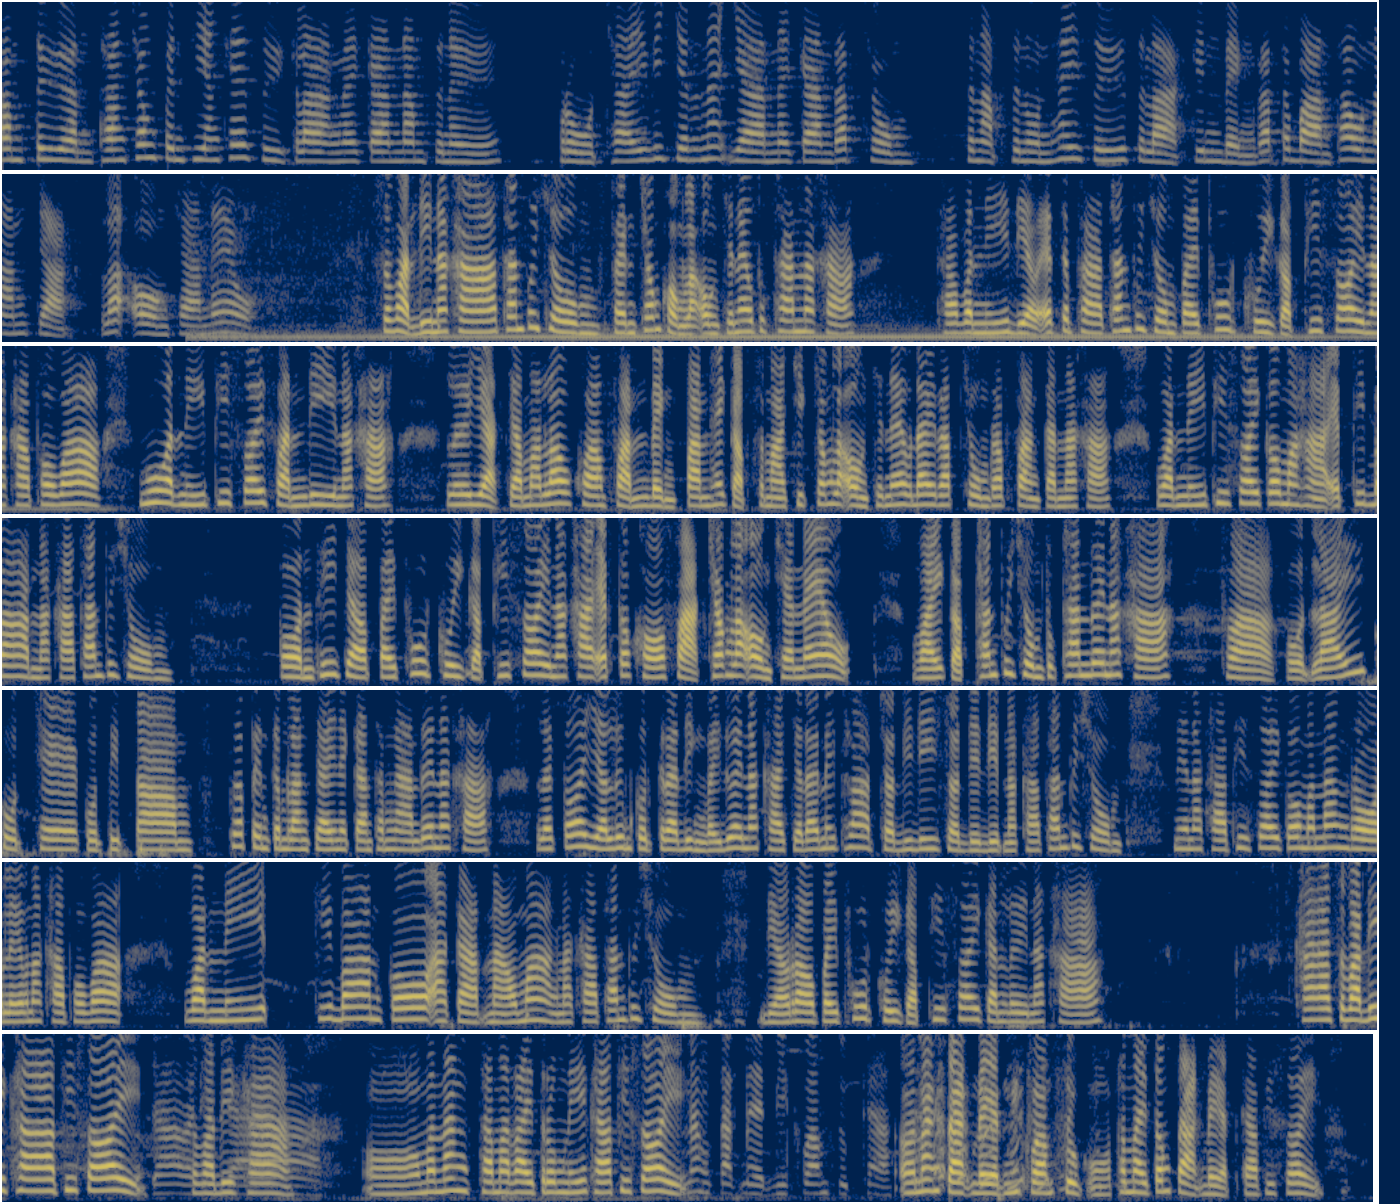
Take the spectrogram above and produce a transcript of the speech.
คำเตือนทางช่องเป็นเพียงแค่สื่อกลางในการนำเสนอ โปรดใช้วิจารณญาณในการรับชม สนับสนุนให้ซื้อสลากกินแบ่งรัฐบาลเท่านั้นจากละอองชาแนล สวัสดีนะคะ ท่านผู้ชม แฟนช่องของละอองชาแนลทุกท่านนะคะ ค่ะวันนี้เดี๋ยวแอดจะพาท่านผู้ชมไปพูดคุยกับพี่สร้อยนะคะ เพราะว่างวดนี้พี่สร้อยฝันดีนะคะ เลยอยากจะมาเล่าความฝันแบ่งปันให้กับสมาชิกช่องละอองชาแนลได้รับชมรับฟังกันนะคะ วันนี้พี่สร้อยก็มาหาแอดที่บ้านนะคะ ท่านผู้ชม ก่อนที่จะไปพูดคุยกับพี่สร้อยนะคะแอดก็ขอฝากช่องละอองชาแนลไว้กับท่านผู้ชมทุกท่านด้วยนะคะ ฝากกดไลค์กดแชร์ กดติดตาม เพื่อเป็นกำลังใจในการทำงานด้วยนะคะ แล้วก็อย่าลืมกดกระดิ่งไว้ด้วยนะคะ จะได้ไม่พลาดช็อตดีๆช็อตเด็ดๆนะคะ ท่านผู้ชม เนี่ยนะคะ พี่สร้อยก็มานั่งรอแล้วนะคะ เพราะว่าวันนี้ที่บ้านก็อากาศหนาวมากนะคะ ท่านผู้ชม เดี๋ยวเราไปพูดคุยกับพี่สร้อยกันเลยนะคะ ค่ะสวัสดีค่ะ พี่สร้อยจ้าสวัสดีค่ะจ้าอ๋อมานั่งทำอะไรตรงนี้คะพี่สร้อย นั่งตักแดดมีความสุขค่ะอ๋อนั่งตากแดดมีความสุขอ๋อทำไมต้องตากแดดคะพี่สร้อย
